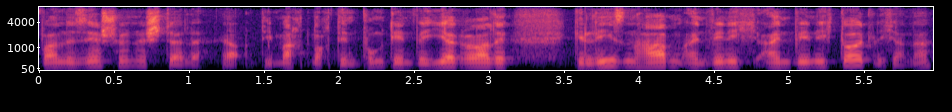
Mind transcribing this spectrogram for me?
war eine sehr schöne Stelle. Ja, die macht noch den Punkt, den wir hier gerade gelesen haben, ein wenig, ein wenig deutlicher. Ne?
